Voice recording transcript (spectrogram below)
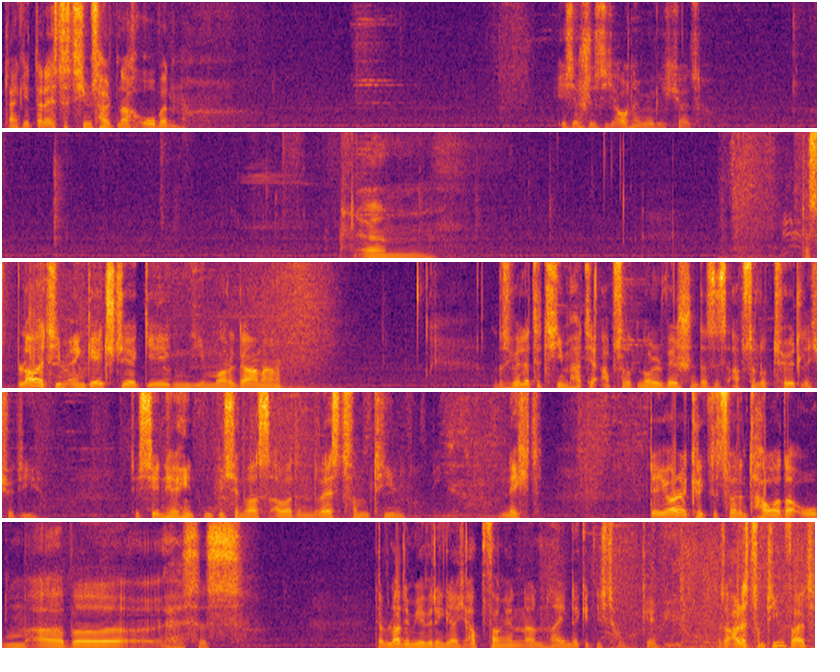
Dann geht der Rest des Teams halt nach oben. Ist ja schließlich auch eine Möglichkeit. Ähm das blaue Team engaged hier gegen die Morgana. Und das violette Team hat ja absolut null Vision. Das ist absolut tödlich für die. Die sehen hier hinten ein bisschen was, aber den Rest vom Team nicht. Der Jore kriegt jetzt zwar den Tower da oben, aber es ist... Der Wladimir wird ihn gleich abfangen. Ah, nein, der geht nicht hoch, okay. Also alles zum Teamfight.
